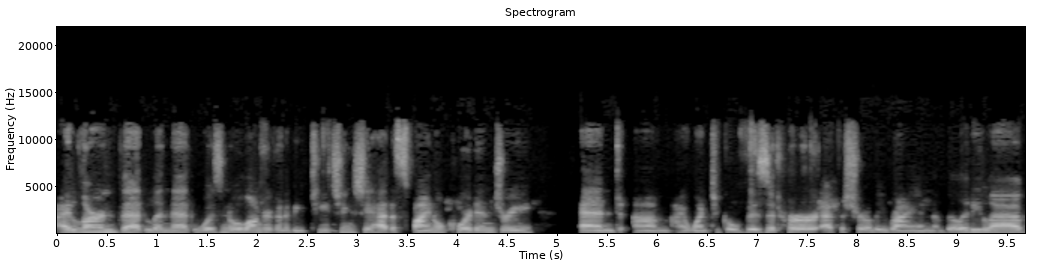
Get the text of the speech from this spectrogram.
I learned that Lynette was no longer going to be teaching. She had a spinal cord injury, and um, I went to go visit her at the Shirley Ryan Ability Lab,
